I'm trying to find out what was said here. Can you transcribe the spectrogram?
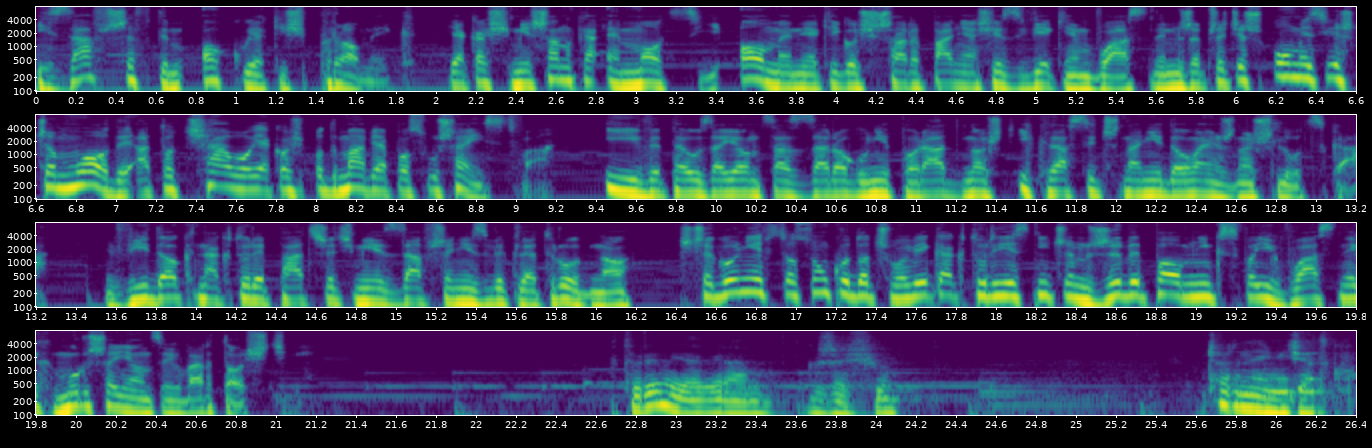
I zawsze w tym oku jakiś promyk, jakaś mieszanka emocji, omen jakiegoś szarpania się z wiekiem własnym, że przecież umysł jeszcze młody, a to ciało jakoś odmawia posłuszeństwa. I wypełzająca z za rogu nieporadność i klasyczna niedołężność ludzka. Widok, na który patrzeć mi jest zawsze niezwykle trudno, szczególnie w stosunku do człowieka, który jest niczym żywy pomnik swoich własnych, murszejących wartości. Którymi ja gram, Grzesiu? Czarnymi, dziadku.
